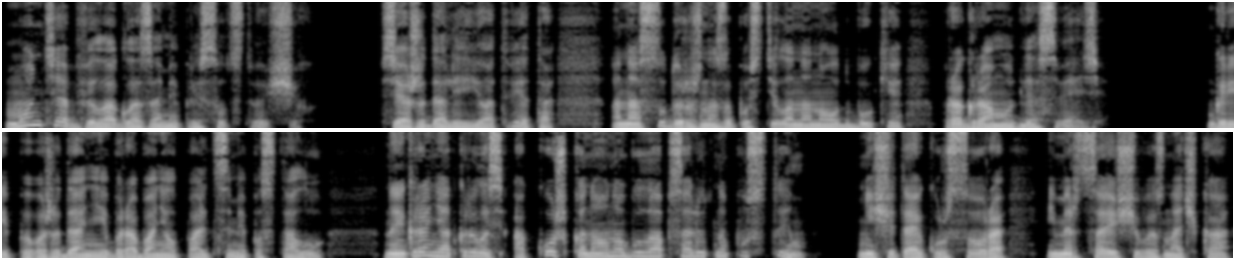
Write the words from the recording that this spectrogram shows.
Монти обвела глазами присутствующих. Все ожидали ее ответа. Она судорожно запустила на ноутбуке программу для связи. Гриппе в ожидании барабанил пальцами по столу. На экране открылось окошко, но оно было абсолютно пустым, не считая курсора и мерцающего значка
